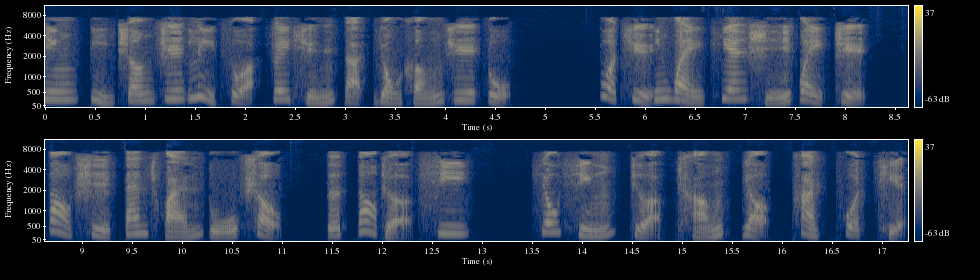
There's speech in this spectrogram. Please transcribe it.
经毕生之力所追寻的永恒之路。过去因为天时未至，道士单传独授，得道者稀，修行者常有，踏破铁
